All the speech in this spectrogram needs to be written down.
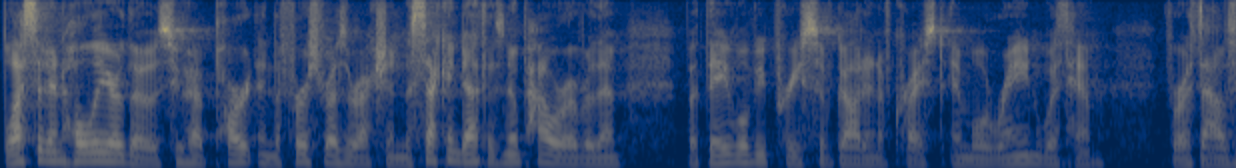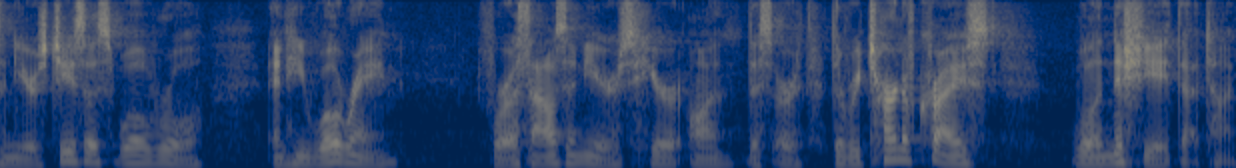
Blessed and holy are those who have part in the first resurrection. The second death has no power over them, but they will be priests of God and of Christ and will reign with him for a thousand years. Jesus will rule, and he will reign for a thousand years here on this earth. The return of Christ will initiate that time.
